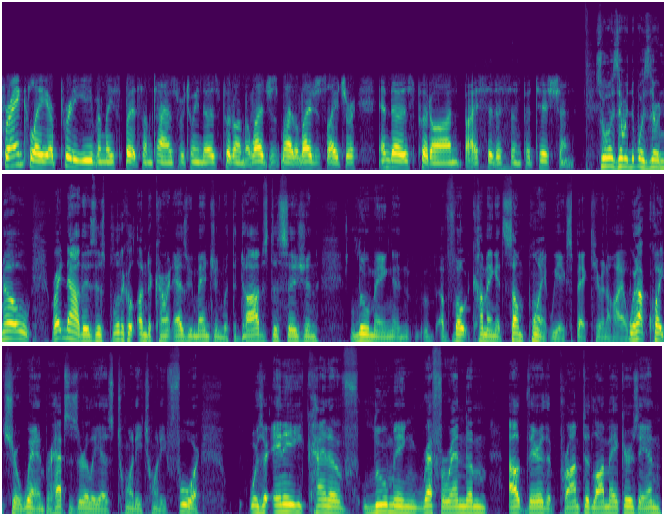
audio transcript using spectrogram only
frankly are pretty evenly split sometimes between those put on the legis- by the legislature and those put on by citizen petition. So was there was there no right now? There's this political undercurrent, as we mentioned, with the Dobbs decision looming and a vote coming at some point. We expect here in Ohio. We're not quite sure when, perhaps as early as 2024. Was there any kind of looming referendum out there that prompted lawmakers and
